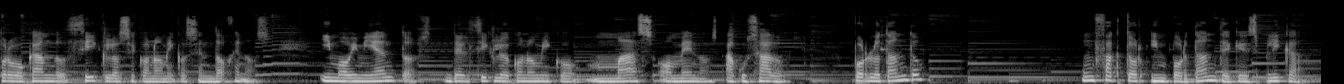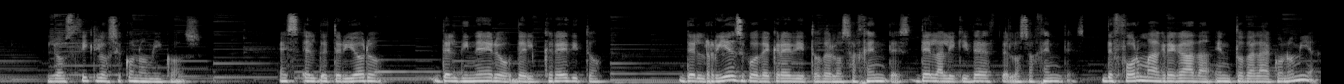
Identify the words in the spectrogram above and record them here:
provocando ciclos económicos endógenos y movimientos del ciclo económico más o menos acusado. Por lo tanto, un factor importante que explica los ciclos económicos es el deterioro del dinero, del crédito, del riesgo de crédito de los agentes, de la liquidez de los agentes, de forma agregada en toda la economía.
